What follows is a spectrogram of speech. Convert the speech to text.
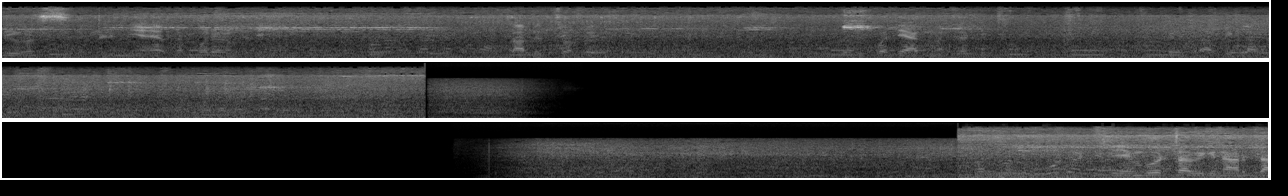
दिवस आणि मी आहे आता परळमध्ये चालत चाललो आहे गणपती आगमनासाठी. ट्रॅफिक लागलं. चेंबूरचा विघ्नार्था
